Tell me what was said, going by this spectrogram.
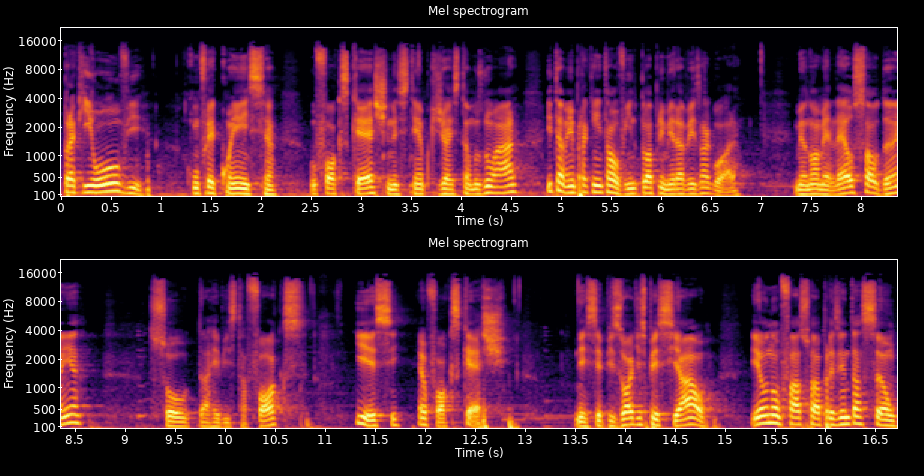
para quem ouve com frequência o Foxcast nesse tempo que já estamos no ar e também para quem está ouvindo pela primeira vez agora. Meu nome é Léo Saldanha, sou da revista Fox e esse é o Foxcast. Nesse episódio especial, eu não faço a apresentação,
